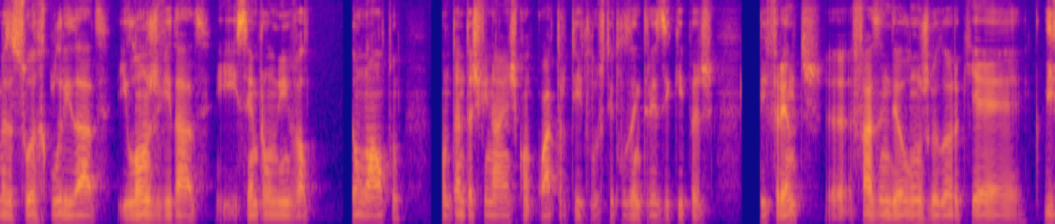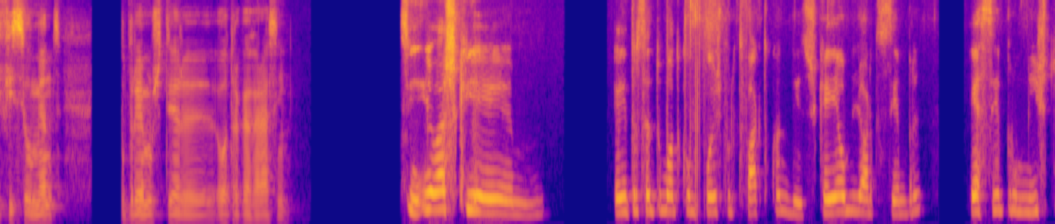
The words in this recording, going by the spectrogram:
mas a sua regularidade e longevidade e sempre a um nível tão alto, com tantas finais, com quatro títulos, títulos em três equipas diferentes, uh, fazem dele um jogador que é que dificilmente poderemos ter uh, outra carreira assim. Sim, eu acho que é, é interessante o modo como pões, porque de facto, quando dizes quem é o melhor de sempre, é sempre um misto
